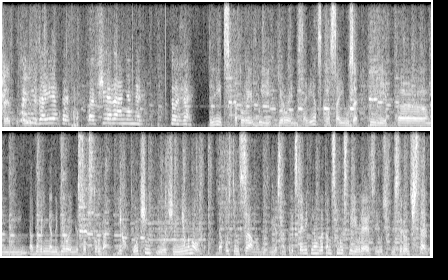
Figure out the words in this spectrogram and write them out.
Советского ну, Союза? не за это, вообще раненых тоже лиц, которые были героями Советского Союза или э, одновременно героями соцтруда, их очень и очень немного. Допустим, самым известным представителем в этом смысле является Иосиф Виссарионович Сталин.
